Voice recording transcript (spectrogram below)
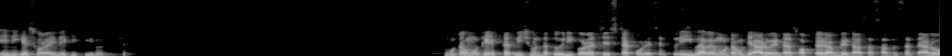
এইদিকে সরাই দেখি কি হচ্ছে। মোটামুটি একটা পিছনটা তৈরি করার চেষ্টা করেছে। তো এইভাবে মোটামুটি আরও এটা সফটওয়্যার আপডেট আসার সাথে সাথে আরও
